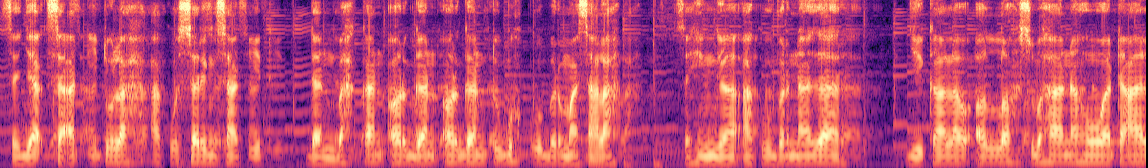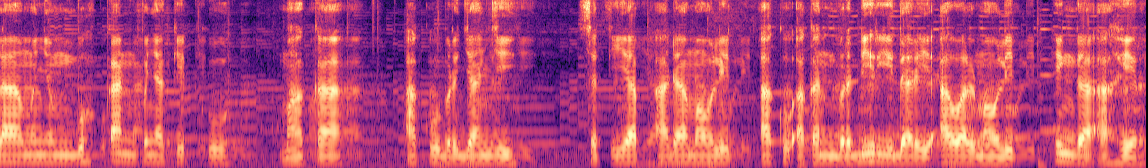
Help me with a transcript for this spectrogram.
Sejak saat itulah aku sering sakit dan bahkan organ-organ tubuhku bermasalah sehingga aku bernazar jikalau Allah Subhanahu wa taala menyembuhkan penyakitku maka aku berjanji setiap ada maulid, aku akan berdiri dari awal maulid hingga akhir.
